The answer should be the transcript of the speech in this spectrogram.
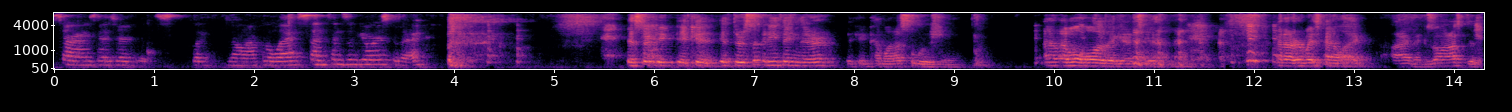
Sorry, was guys are like the last sentence of yours because I. It's, it, it can, if there's anything there, it can come on a solution. I, I won't hold it against you. And everybody's kind of like, I'm exhausted.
